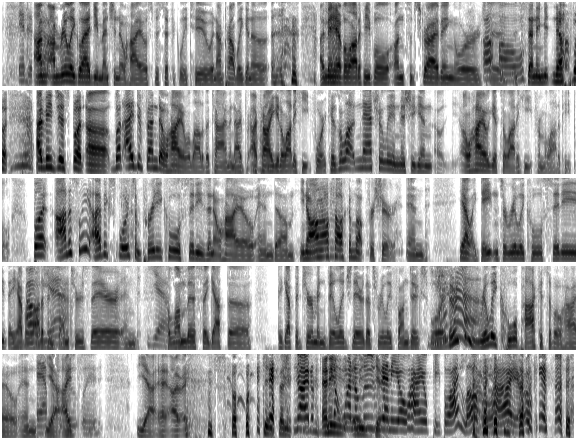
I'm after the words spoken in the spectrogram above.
I'm I'm really yeah. glad you mentioned Ohio specifically too, and I'm probably gonna I may Yeah. have a lot of people unsubscribing or uh, sending me no, but I mean just but uh but I defend Ohio a lot of the time, and I Uh-huh. I probably get a lot of heat for it because a lot naturally in Michigan, uh, Ohio gets a lot of heat from a lot of people. But honestly, I've explored Yeah. some pretty cool cities in Ohio, and um you know I'll, I'll Mhm. talk them up for sure, and. Yeah, like Dayton's a really cool city. They have a Oh, lot of yeah. inventors there, and Yes. Columbus. They got the they got the German village there. That's really fun to explore. There's some really cool pockets of Ohio, and Absolutely. yeah, I yeah, I, I so in case any, no, I don't, any- don't want to lose get- any Ohio people. I love Ohio.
